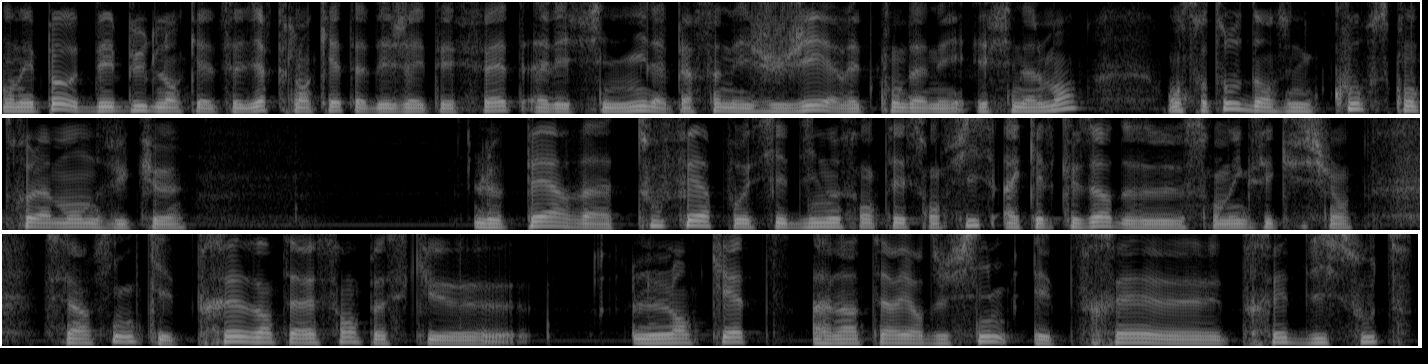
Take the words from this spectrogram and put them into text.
on n'est pas au début de l'enquête, c'est-à-dire que l'enquête a déjà été faite, elle est finie, la personne est jugée, elle va être condamnée. Et finalement, on se retrouve dans une course contre la montre vu que le père va tout faire pour essayer d'innocenter son fils à quelques heures de son exécution. C'est un film qui est très intéressant parce que l'enquête à l'intérieur du film est très, très dissoute.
